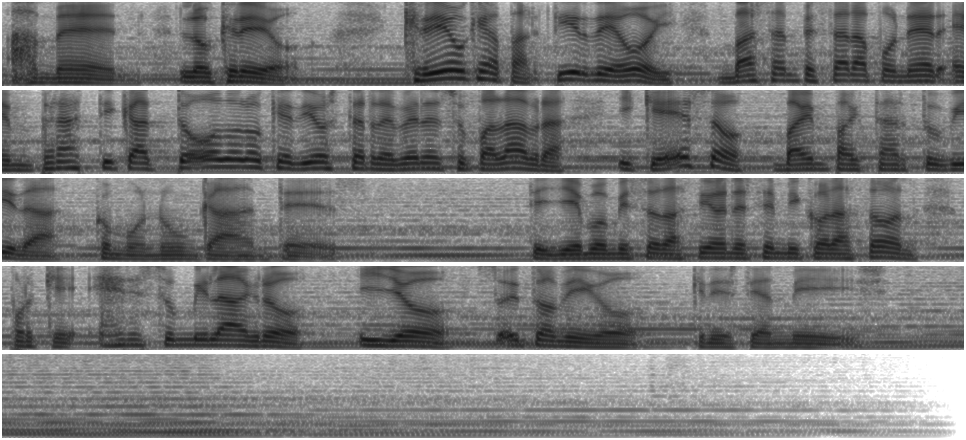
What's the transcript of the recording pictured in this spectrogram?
Amén, lo creo. Creo que a partir de hoy vas a empezar a poner en práctica todo lo que Dios te revela en su palabra y que eso va a impactar tu vida como nunca antes. Te llevo mis oraciones en mi corazón porque eres un milagro y yo soy tu amigo Christian Misch.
